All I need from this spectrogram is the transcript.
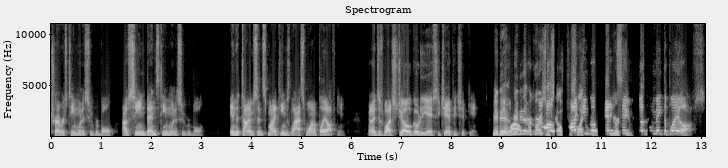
Trevor's team win a Super Bowl. I've seen Ben's team win a Super Bowl in the time since my team's last won a playoff game. And I just watched Joe go to the AFC Championship game. Maybe that, Meanwhile- maybe that requires some meanwhile, self My team goes 10 Your and 6 team. doesn't make the playoffs.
